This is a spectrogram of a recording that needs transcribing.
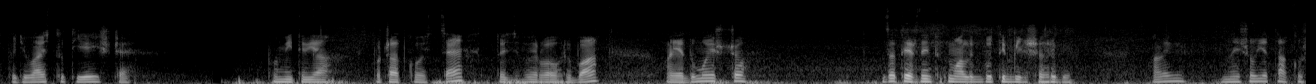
Сподіваюсь, тут є іще. Помітив я спочатку ось це, хтось вирвав гриба, а я думаю, що за тиждень тут мали б бути більше грибів. Але знайшов я також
